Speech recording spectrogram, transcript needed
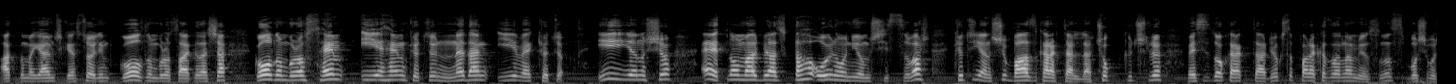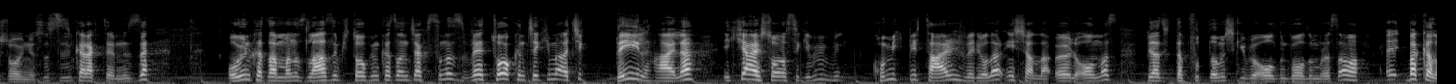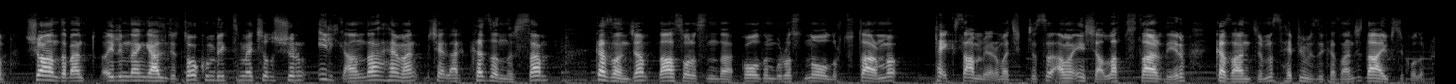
aklıma gelmişken söyleyeyim. Golden Bros arkadaşlar. Golden Bros hem iyi hem kötü. Neden iyi ve kötü? İyi yanı şu. Evet normal birazcık daha oyun oynuyormuş hissi var. Kötü yanı şu bazı karakterler çok güçlü ve sizde o karakter yoksa para kazanamıyorsunuz. Boşu boşu oynuyorsunuz. Sizin karakterinizde oyun kazanmanız lazım ki token kazanacaksınız ve token çekimi açık değil hala. 2 ay sonrası gibi bir komik bir tarih veriyorlar. İnşallah öyle olmaz. Birazcık da futlamış gibi oldum Golden burası ama e, bakalım. Şu anda ben elimden geldiğince token biriktirmeye çalışıyorum. İlk anda hemen bir şeyler kazanırsam kazanacağım. Daha sonrasında Golden Bros ne olur tutar mı? Pek sanmıyorum açıkçası ama inşallah tutar diyelim. Kazancımız hepimizin kazancı daha yüksek olur.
